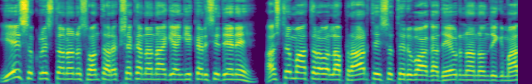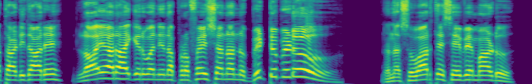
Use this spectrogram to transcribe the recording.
ಯೇಸು ಕ್ರಿಸ್ತನನ್ನು ಸ್ವಂತ ರಕ್ಷಕನನ್ನಾಗಿ ಅಂಗೀಕರಿಸಿದ್ದೇನೆ. ಅಷ್ಟು ಮಾತ್ರವಲ್ಲ, ಪ್ರಾರ್ಥಿಸುತ್ತಿರುವಾಗ ದೇವರು ನನ್ನೊಂದಿಗೆ ಮಾತಾಡಿದ್ದಾರೆ. ಲಾಯರ್ ಆಗಿರುವ ನಿನ್ನ ಪ್ರೊಫೆಷನ್ ಅನ್ನು ಬಿಟ್ಟು ಬಿಡು. ನನ್ನ ಸುವಾರ್ತೆ ಸೇವೆ ಮಾಡು.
